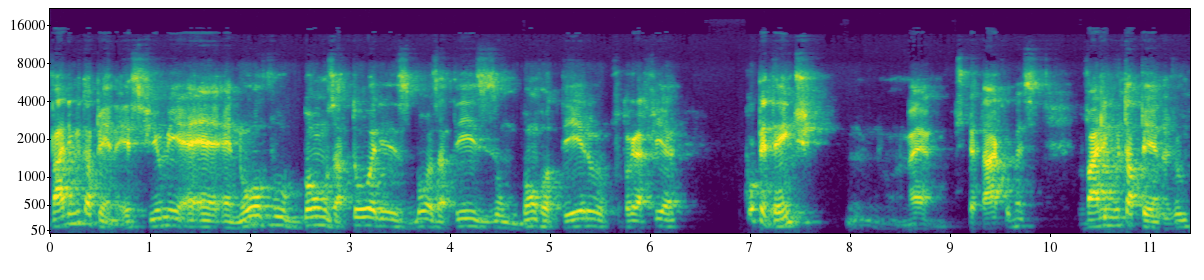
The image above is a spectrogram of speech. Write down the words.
Vale muito a pena. Esse filme é, é, é novo, bons atores, boas atrizes, um bom roteiro, fotografia competente, né, espetáculo, mas vale muito a pena, viu?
